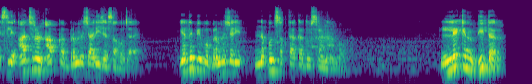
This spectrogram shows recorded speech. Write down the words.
इसलिए आचरण आपका ब्रह्मचारी जैसा हो जाए। यद्यपि वो ब्रह्मचर्य नपुंसकता का दूसरा नाम होगा। लेकिन भीतर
